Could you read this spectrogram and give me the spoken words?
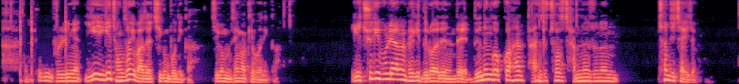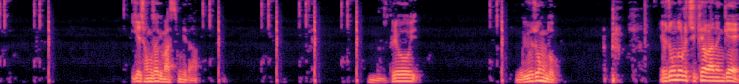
아, 축이 분리면 이게 이게 정석이 맞아요. 지금 보니까 지금 생각해 보니까 이게 축이 분리하면 100이 늘어야 되는데 느는 것과 한 단수 쳐서 잡는 수는 천지 차이죠. 이게 정석이 맞습니다. 음, 그리고 뭐요 정도 요 정도로 지켜가는 게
